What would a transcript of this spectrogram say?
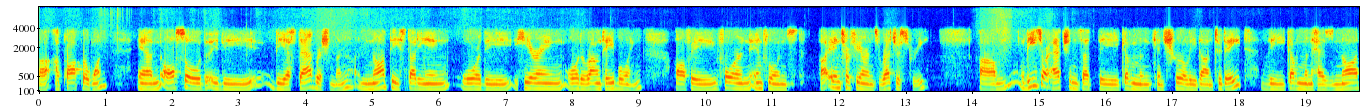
uh, a proper one, and also the, the the establishment, not the studying or the hearing or the roundtabling of a foreign influence uh, interference registry. Um, these are actions that the government can surely done. To date, the government has not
